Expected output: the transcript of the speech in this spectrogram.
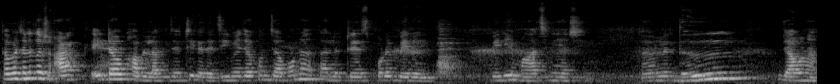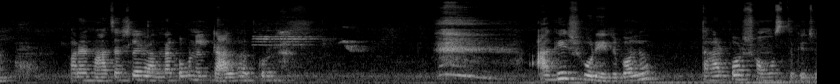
তারপর জানো তো, আর এটাও ভাবলাম যে ঠিক আছে জিমে যখন যাব না, তাহলে ড্রেস পরে বেরোই। বেরিয়ে মাছ নিয়ে আসি। তাহলে ধুর, যাব না। পাড়ায় মাছ আসলে রান্না করব, নাহলে ডাল ভাত করে আগে শরীর, বলো? তারপর সমস্ত কিছু।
